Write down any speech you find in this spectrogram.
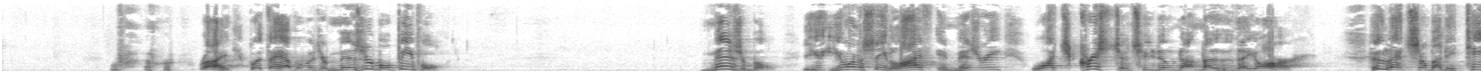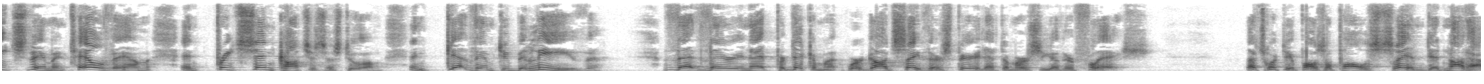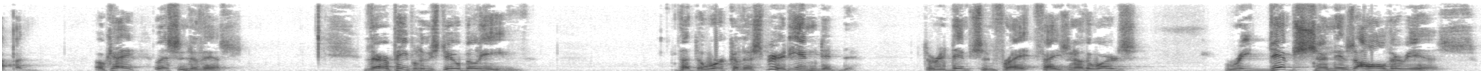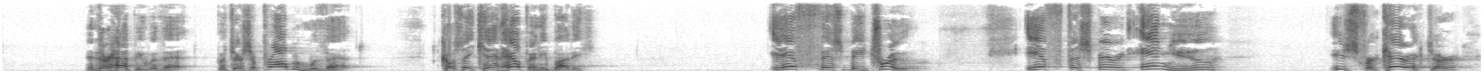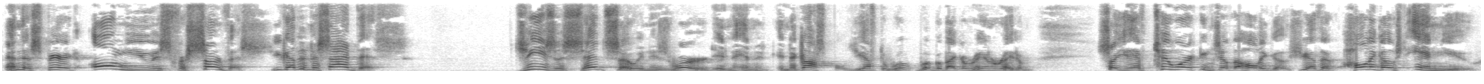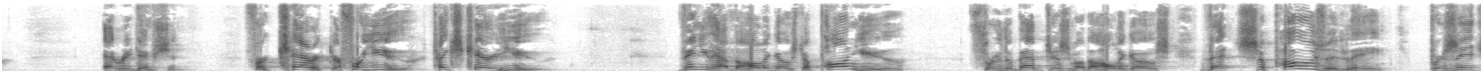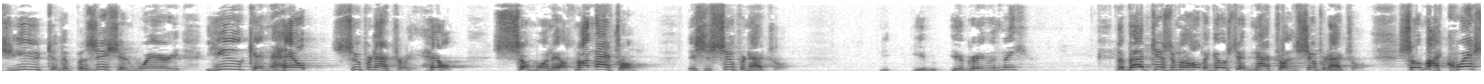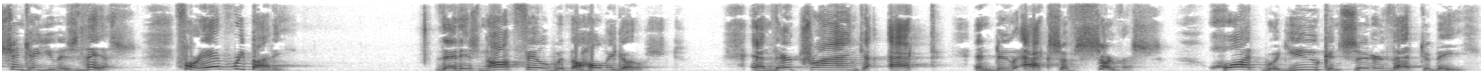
right. But they have a bunch of miserable people. Miserable. You, you want to see life in misery? Watch Christians who do not know who they are. Who let somebody teach them and tell them and preach sin consciousness to them and get them to believe that they're in that predicament where God saved their spirit at the mercy of their flesh. That's what the apostle Paul said did not happen. Okay? Listen to this. There are people who still believe that the work of the Spirit ended the redemption phase. In other words, redemption is all there is. And they're happy with that. But there's a problem with that because they can't help anybody. If this be true, if the Spirit in you is for character and the Spirit on you is for service, you got to decide this. Jesus said so in His Word, in, in, in the Gospels. You have to, we'll, we'll go back and reiterate them. So you have two workings of the Holy Ghost. You have the Holy Ghost in you at redemption for character, for you, takes care of you. Then you have the Holy Ghost upon you through the baptism of the Holy Ghost that supposedly presents you to the position where you can help supernaturally, help someone else. Not natural. This is supernatural. You, you agree with me? The baptism of the Holy Ghost is natural and supernatural. So my question to you is this. For everybody that is not filled with the Holy Ghost and they're trying to act and do acts of service, what would you consider that to be?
